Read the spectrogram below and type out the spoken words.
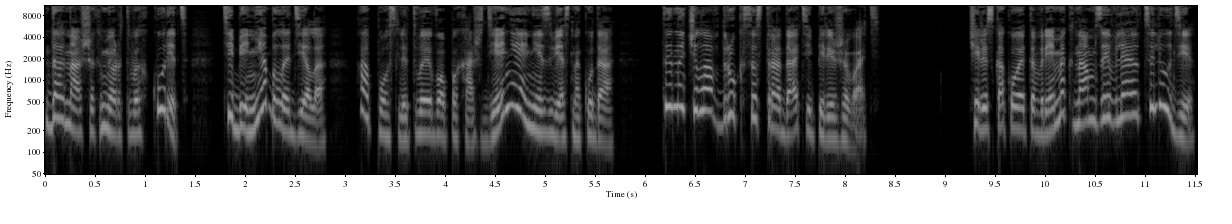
до наших мертвых куриц тебе не было дела, а после твоего похождения неизвестно куда ты начала вдруг сострадать и переживать. Через какое-то время к нам заявляются люди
